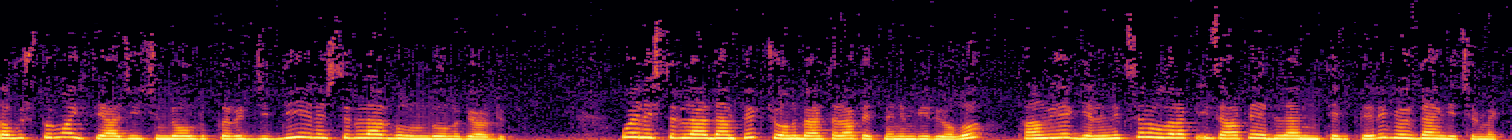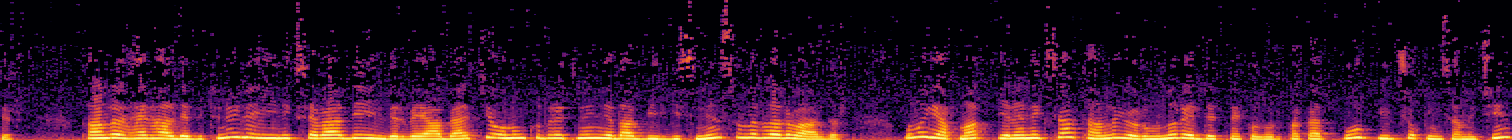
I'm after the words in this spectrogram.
savuşturma ihtiyacı içinde oldukları ciddi eleştiriler bulunduğunu gördük. Bu eleştirilerden pek çoğunu bertaraf etmenin bir yolu Tanrı'ya geleneksel olarak izafe edilen nitelikleri gözden geçirmektir. Tanrı herhalde bütünüyle iyiliksever değildir veya belki onun kudretinin ya da bilgisinin sınırları vardır. Bunu yapmak geleneksel Tanrı yorumunu reddetmek olur. Fakat bu birçok insan için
